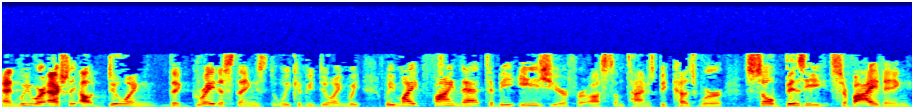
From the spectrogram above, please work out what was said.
and we were actually out doing the greatest things that we could be doing, we, we might find that to be easier for us sometimes because we're so busy surviving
